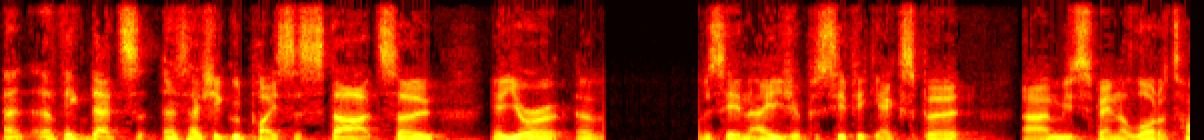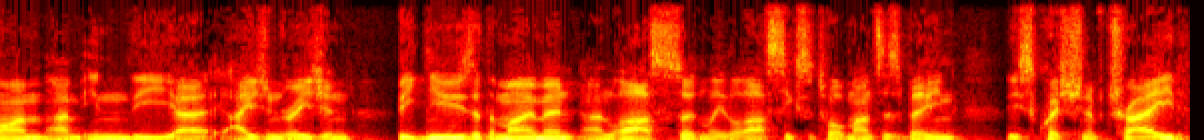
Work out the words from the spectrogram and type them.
and I think that's that's actually a good place to start. So, you know, you're a, obviously an Asia Pacific expert. Um, you spent a lot of time um, in the uh, Asian region. Big news at the moment, and last certainly the last six to twelve months has been this question of trade,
